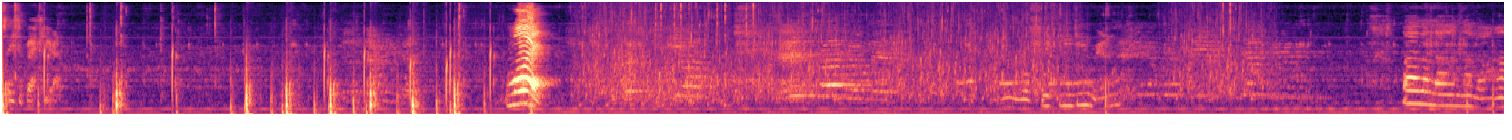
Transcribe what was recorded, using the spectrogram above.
Place it back here. What? What the freak do you do, man? La la la la.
